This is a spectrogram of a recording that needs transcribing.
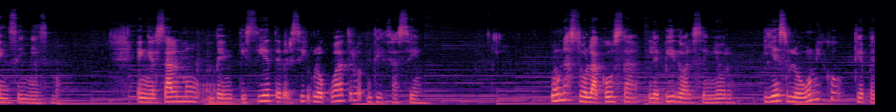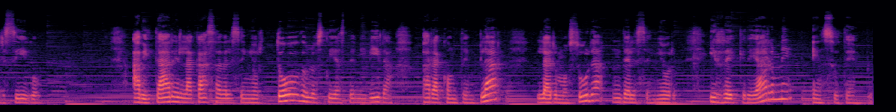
en sí mismo. En el Salmo 27, versículo 4 dice así, Una sola cosa le pido al Señor y es lo único que persigo. Habitar en la casa del Señor todos los días de mi vida para contemplar la hermosura del Señor y recrearme en su templo.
